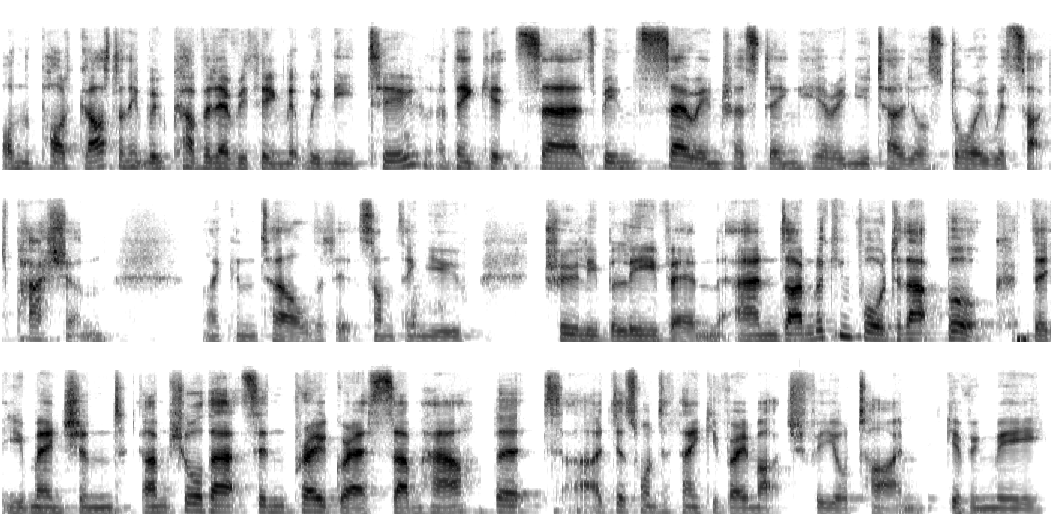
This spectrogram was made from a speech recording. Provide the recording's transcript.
on the podcast. I think we've covered everything that we need to. I think it's uh, it's been so interesting hearing you tell your story with such passion. I can tell that it's something you truly believe in. And I'm looking forward to that book that you mentioned. I'm sure that's in progress somehow, but I just want to thank you very much for your time, giving me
